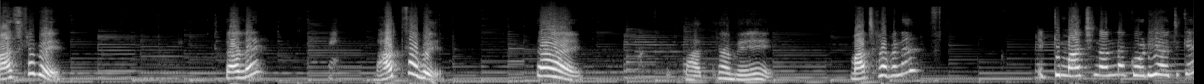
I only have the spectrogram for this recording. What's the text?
মাছ খাবে? তাহলে ভাত খাবে? তাই? ভাত খাবে? মাছ খাবে না? একটু মাছ রান্না করি আজকে?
